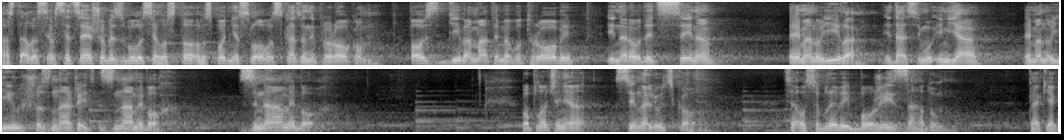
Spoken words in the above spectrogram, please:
А сталося все це, щоб збулося Господнє Слово, сказане пророком. Ось діва матиме в утробі і народить сина Еммануїла, і дасть йому ім'я Еммануїл, що значить з нами Бог. З нами Бог. Воплочення Сина Людського це особливий Божий задум, так як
